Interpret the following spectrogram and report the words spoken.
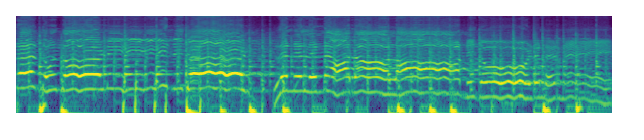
લેને લેને ધુંધોડી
